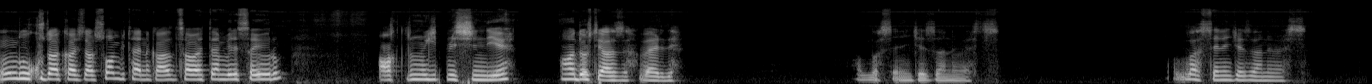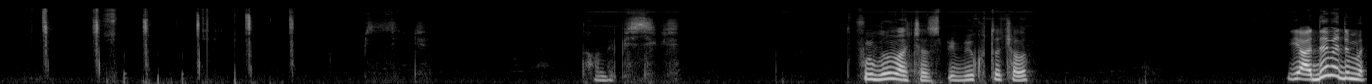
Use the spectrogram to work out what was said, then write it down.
19 arkadaşlar. Son bir tane kaldı. Sabahtan beri sayıyorum. Aklım gitmesin diye. Aha 4 yazdı. Verdi. Allah senin cezanı versin. Allah senin cezanı versin. Pislik. Tam bir pislik. Full bunu mu açacağız? Bir büyük kutu açalım. Ya demedim mi?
